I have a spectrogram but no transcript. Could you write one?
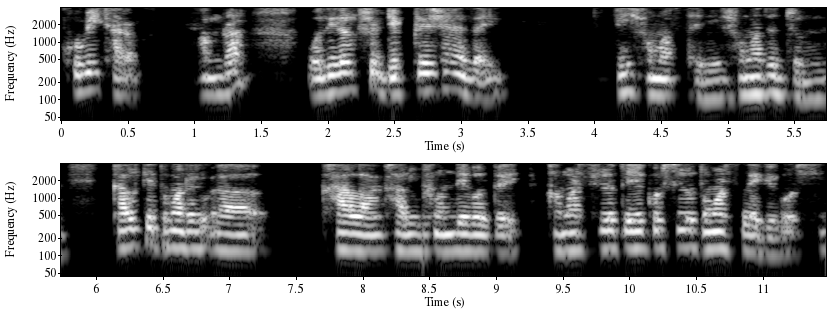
খুবই খারাপ। আমরা অধিকাংশ ডিপ্রেশনে যাই। এই সমাজ থেকে সমাজের জন্য। কালকে তোমার খালা, খালু, ফোন দিয়ে বলবে, আমার ছেলে তো এ করছিল, তোমার ছেলে কে করছিল?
